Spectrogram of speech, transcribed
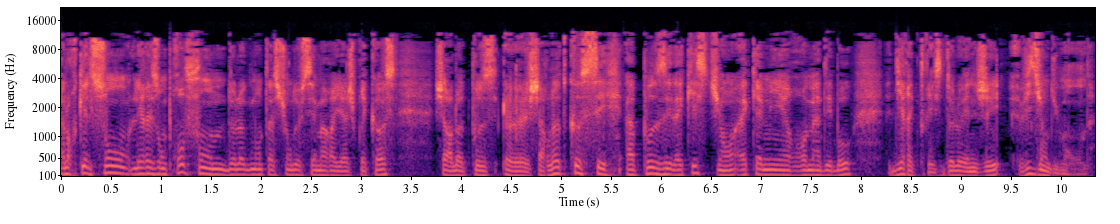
Alors quelles sont les raisons profondes de l'augmentation de ces mariages précoces? Charlotte, pose, Charlotte Cossé a posé la question à Camille Romain-Desbeaux directrice de l'ONG Vision du Monde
